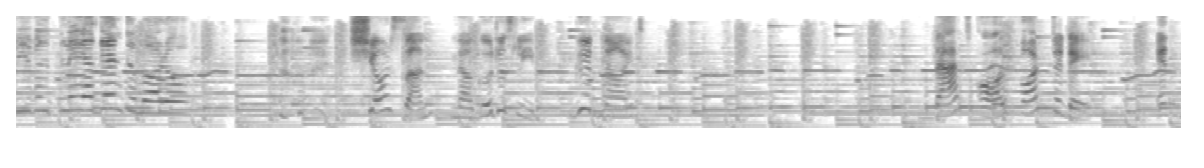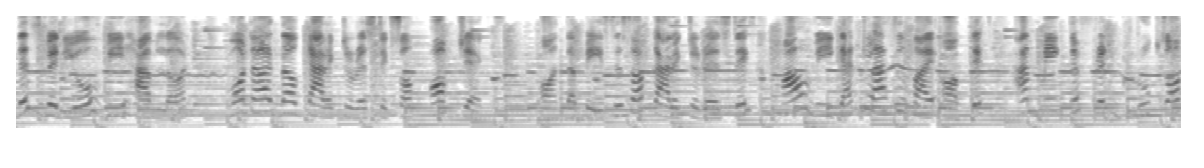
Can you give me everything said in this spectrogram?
We will play again tomorrow. Sure, son. Now go to sleep. Good night. That's all for today. In this video, we have learned what are the characteristics of objects. On the basis of characteristics, how we can classify objects and make different groups of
